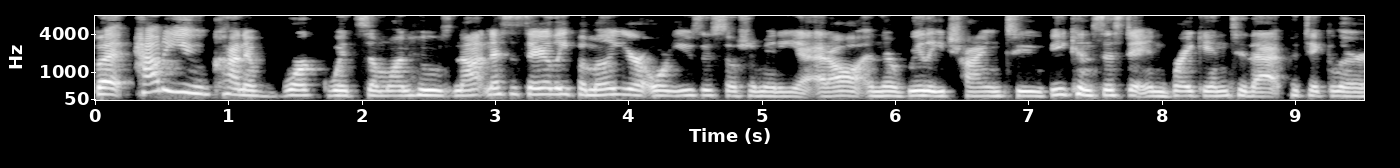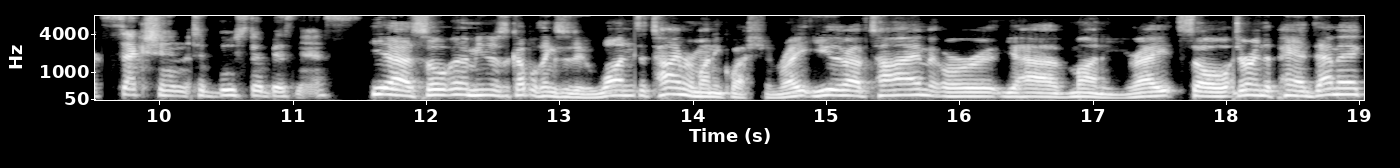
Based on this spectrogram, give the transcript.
but how do you kind of work with someone who's not necessarily familiar or uses social media at all? And they're really trying to be consistent and break into that particular section to boost their business? Yeah. So, I mean, there's a couple things to do. One, it's a time or money question, right? You either have time or you have money, right? So during the pandemic,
